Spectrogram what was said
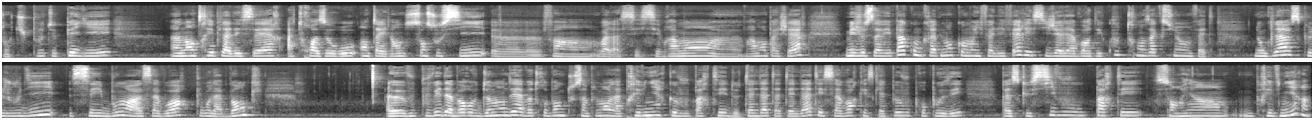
Donc tu peux te payer un entrée plat dessert à 3 euros en Thaïlande sans souci. Euh, enfin voilà, c'est vraiment, euh, vraiment pas cher. Mais je savais pas concrètement comment il fallait faire et si j'allais avoir des coûts de transaction en fait. Donc là, ce que je vous dis, c'est bon à savoir pour la banque. Euh, vous pouvez d'abord demander à votre banque tout simplement la prévenir que vous partez de telle date à telle date et savoir qu'est-ce qu'elle peut vous proposer. Parce que si vous partez sans rien prévenir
